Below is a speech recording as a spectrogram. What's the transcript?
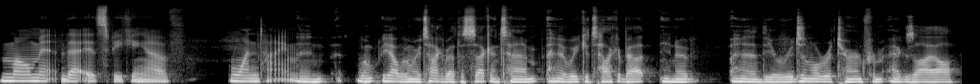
moment that it's speaking of one time. And when, yeah, when we talk about the second time, we could talk about you know uh, the original return from exile,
